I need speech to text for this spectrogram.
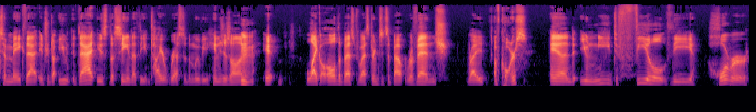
to make that introduction. You that is the scene that the entire rest of the movie hinges on. Mm. It like all the best westerns, it's about revenge, right? Of course. and you need to feel the horror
